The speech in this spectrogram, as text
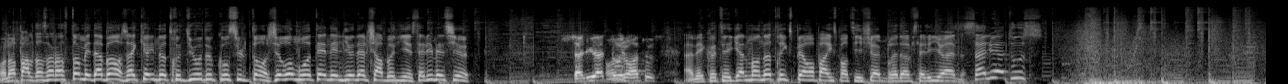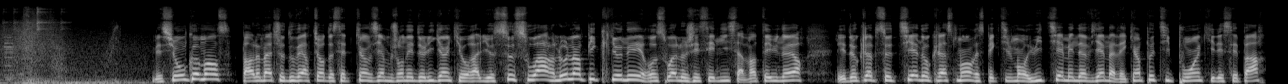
On en parle dans un instant, mais d'abord j'accueille notre duo de consultants, Jérôme Roten et Lionel Charbonnier. Salut messieurs Salut à tous. Bonjour à tous. À mes côtés également notre expert en paris sportif, Johan Bredov. Salut Johan Salut à tous Messieurs, on commence par le match d'ouverture de cette 15e journée de Ligue 1 qui aura lieu ce soir. L'Olympique lyonnais reçoit l'OGC Nice à 21h. Les deux clubs se tiennent au classement, respectivement 8e et 9e, avec un petit point qui les sépare.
